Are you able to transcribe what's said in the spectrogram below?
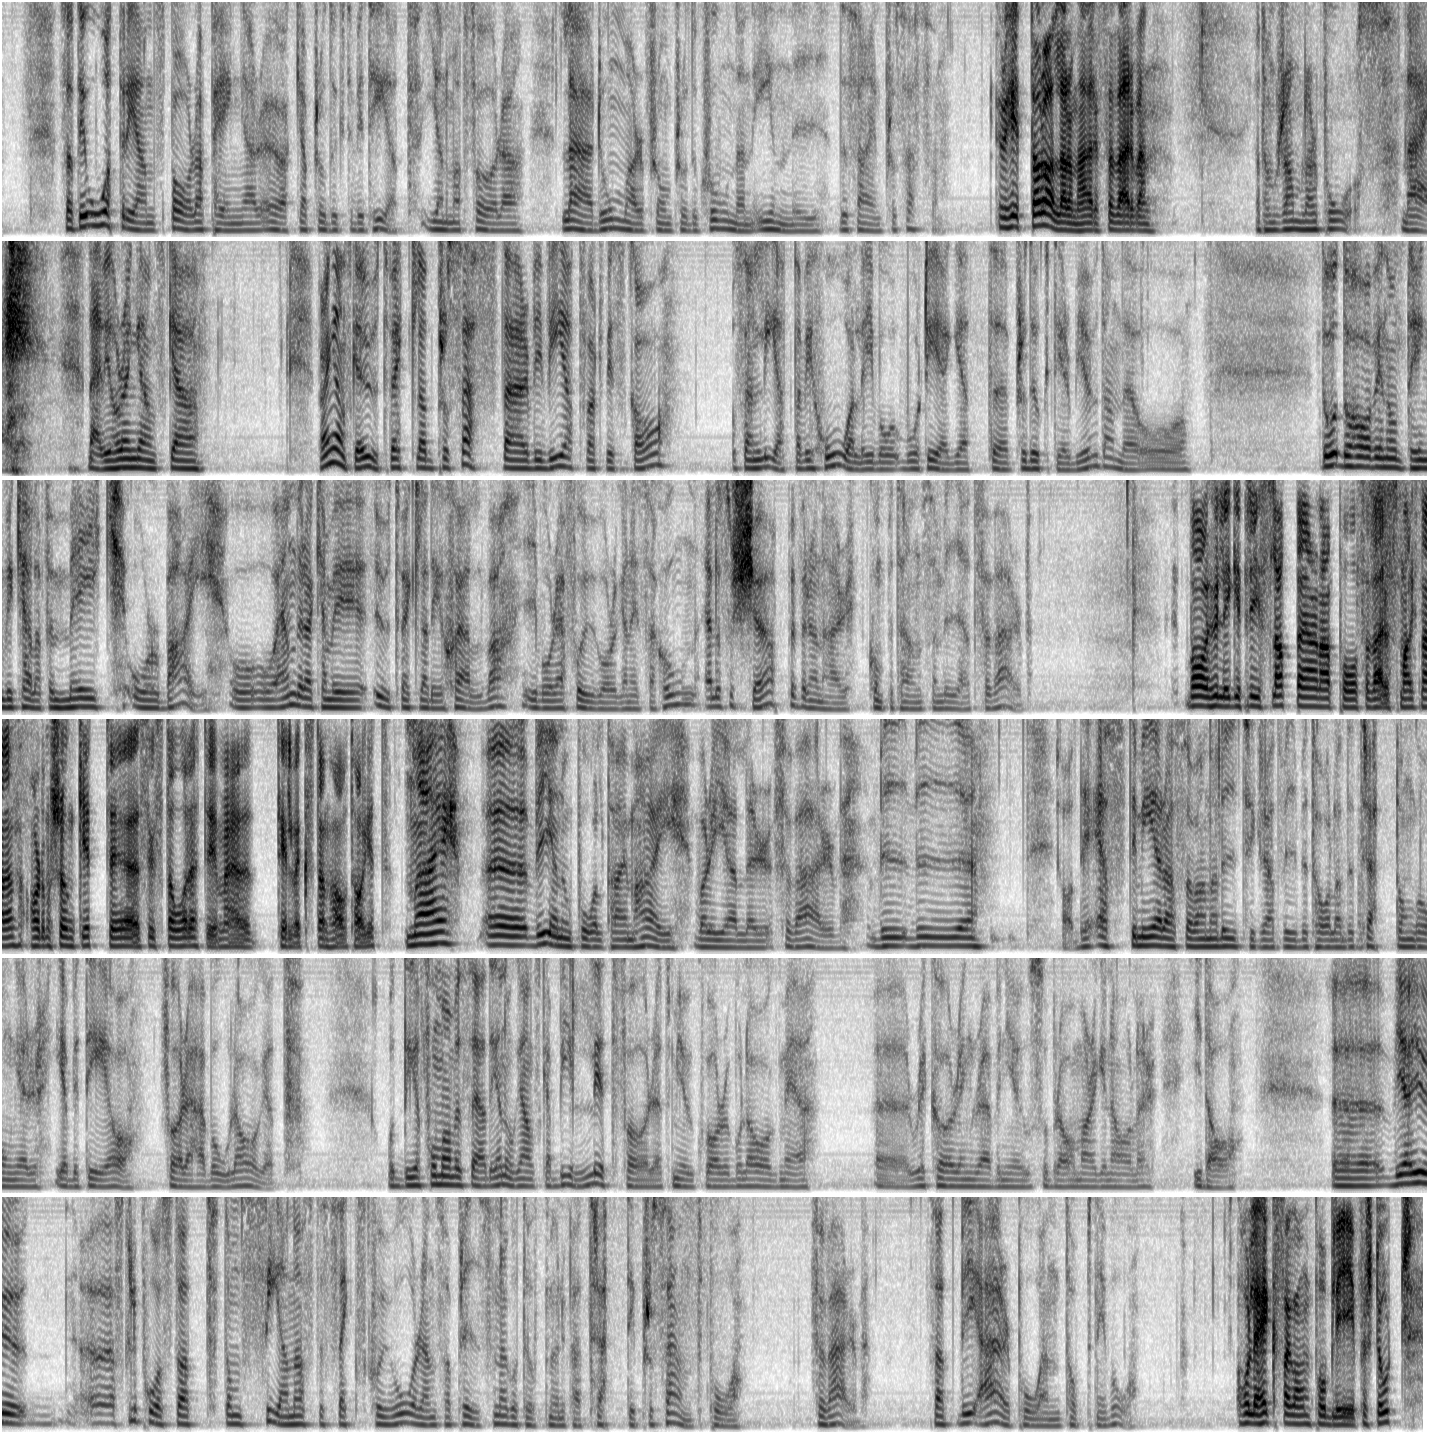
Så att det är återigen spara pengar, öka produktivitet genom att föra lärdomar från produktionen in i designprocessen. Hur hittar du alla de här förvärven? Ja, de ramlar på oss. Nej, Nej vi har en ganska vi har en ganska utvecklad process där vi vet vart vi ska och sen letar vi hål i vår, vårt eget eh, produkterbjudande. Och då, då har vi någonting vi kallar för make or buy. Och, och ändra kan vi utveckla det själva i vår FoU-organisation eller så köper vi den här kompetensen via ett förvärv. Vad, hur ligger prislapparna på förvärvsmarknaden? Har de sjunkit eh, sista året i och med tillväxten har avtagit? Nej, eh, vi är nog på all time high vad det gäller förvärv. Vi, vi, ja, det estimeras av analytiker att vi betalade 13 gånger ebitda för det här bolaget. Och det får man väl säga, det är nog ganska billigt för ett mjukvarubolag med eh, recurring revenues och bra marginaler idag. Eh, vi har ju, jag skulle påstå att de senaste 6-7 åren så har priserna gått upp med ungefär 30 procent på förvärv. Så att vi är på en toppnivå. Håller Hexagon på att bli för stort?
